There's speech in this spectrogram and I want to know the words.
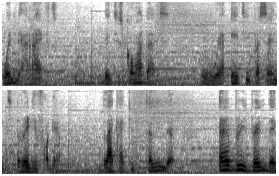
when they arrived, they discovered that we were 80% ready for them. Like I keep telling them, every event they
